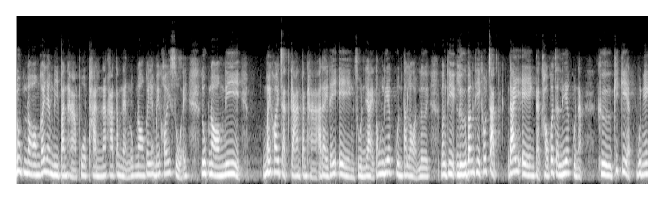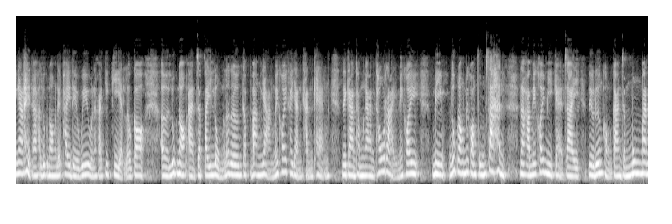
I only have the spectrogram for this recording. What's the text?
ลูกน้องก็ยังมีปัญหาพัวพันนะคะตำแหน่งลูกน้องก็ยังไม่ค่อยสวย ลูกน้องนี่ ไม่ค่อยจัดการปัญหาอะไรได้เอง ส่วนใหญ่ต้องเรียกคุณตลอดเลย บางทีหรือบางทีเขาจัดได้เอง แต่เขาก็จะเรียกคุณอะคือขี้เกียจพูดง่ายๆนะคะลูกน้องได้ไพ่เดวิลนะคะขี้เกียจแล้วก็ลูกน้องอาจจะไปหลงระเริงกับบางอย่าง ไม่ค่อยขยันขันแข็งในการทำงานเท่าไหร่ ไม่ค่อยมีลูกน้องมีความฟุ้งซ่านนะคะไม่ค่อยมีแก่ใจในเรื่องของการจะมุ่งมั่น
